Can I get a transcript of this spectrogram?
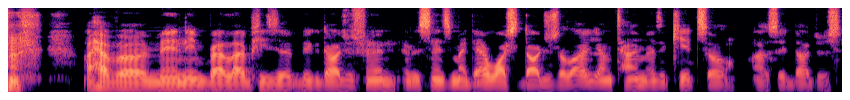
I have a man named Brad Lab. He's a big Dodgers fan ever since my dad watched the Dodgers a lot young time as a kid. So I'll say Dodgers.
